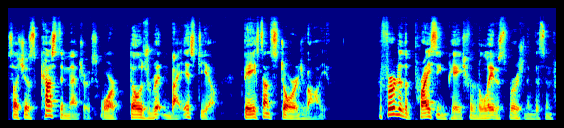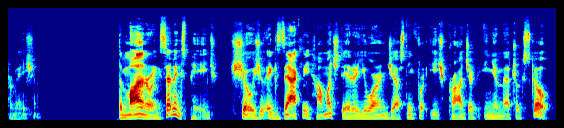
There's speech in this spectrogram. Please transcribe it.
such as custom metrics or those written by Istio, based on storage volume. Refer to the pricing page for the latest version of this information. The monitoring settings page shows you exactly how much data you are ingesting for each project in your metric scope.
